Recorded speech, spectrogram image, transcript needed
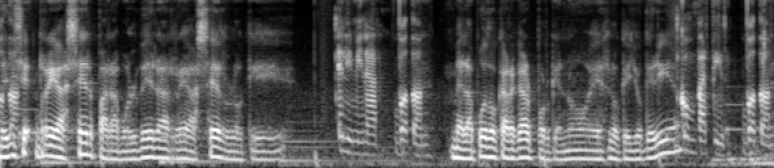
Me dice rehacer para volver a rehacer lo que. Eliminar. Botón. Me la puedo cargar porque no es lo que yo quería. Compartir. Botón.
